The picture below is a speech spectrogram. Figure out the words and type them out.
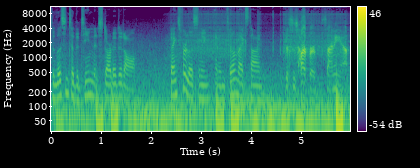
to listen to the team that started it all. Thanks for listening, and until next time, this is Harper signing out.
